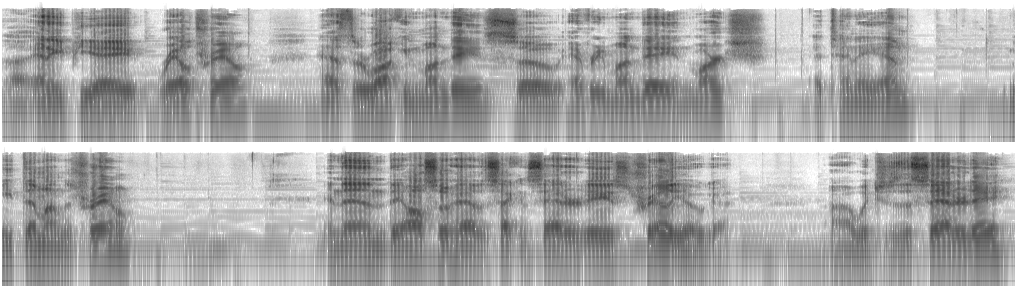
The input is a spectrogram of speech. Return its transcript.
Uh, NEPA Rail Trail has their Walking Mondays, so every Monday in March at 10 a.m., meet them on the trail. And then they also have the second Saturday's Trail Yoga, uh, which is this Saturday,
